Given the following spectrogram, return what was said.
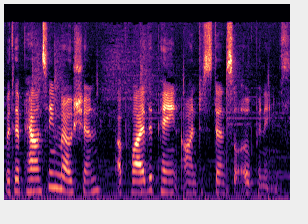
With a pouncing motion, apply the paint onto stencil openings.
